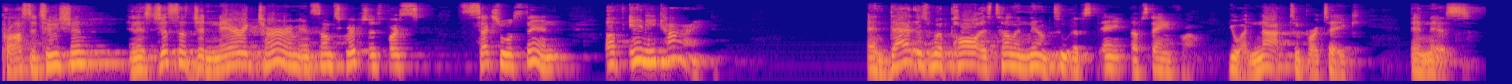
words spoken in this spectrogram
prostitution, and it's just a generic term in some scriptures for sexual sin of any kind. And that is what Paul is telling them to abstain, abstain from. You are not to partake in this.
